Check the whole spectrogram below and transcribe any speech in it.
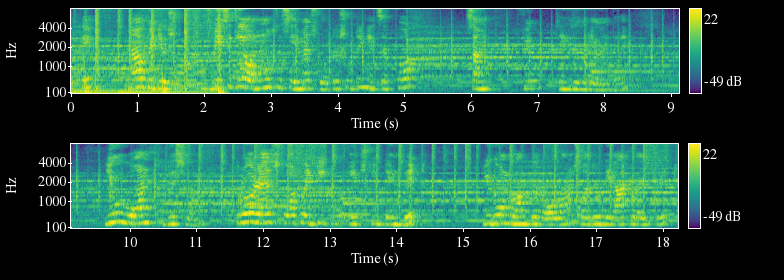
Okay, now video shooting. It's basically almost the same as photo shooting except for some few things over there. You want this one. ProRes 422 HQ 10 bit. You don't want the raw ones although they are 12 bit.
